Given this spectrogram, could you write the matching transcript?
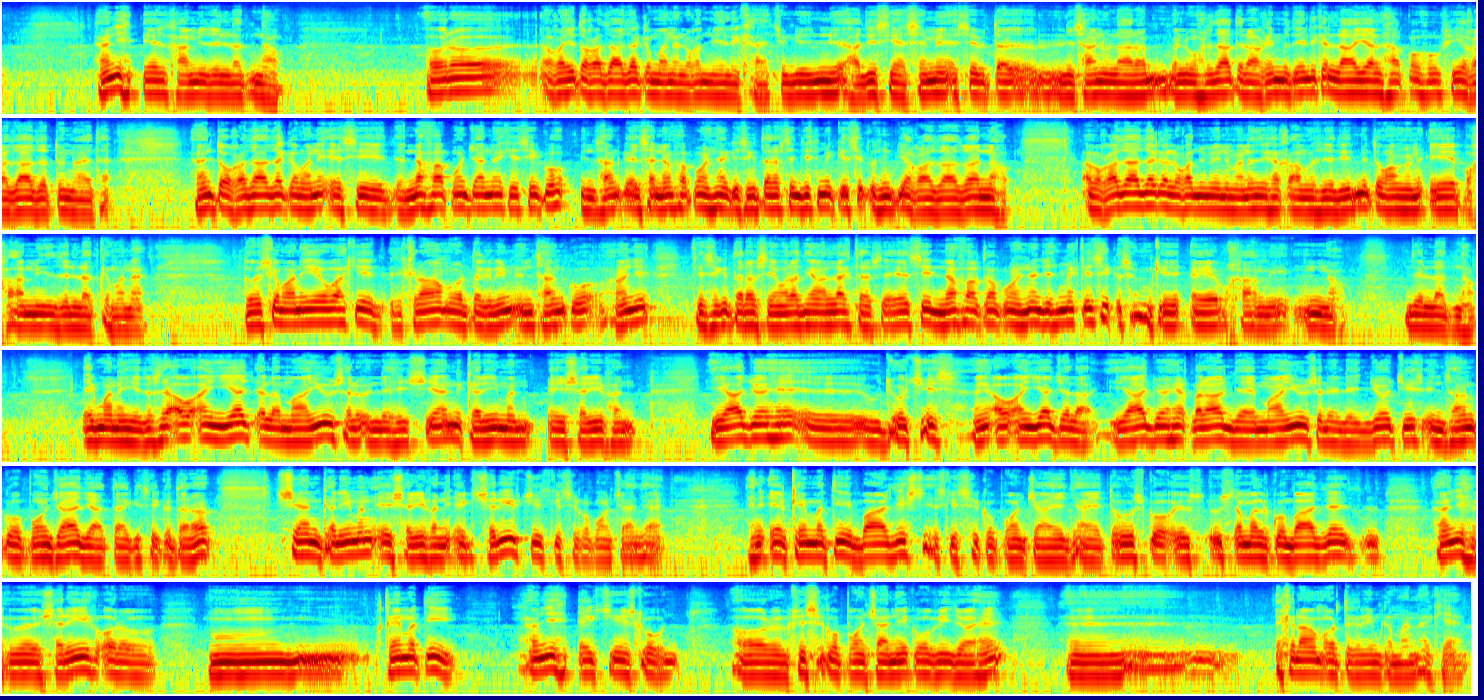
ہاں جی ایب خامی ذلت نہ ہو۔ اور غیت غزازہ کا معنی لغت میں یہ لکھا ہے، چونکہ حدیث کے حصے میں ایسے لسان العرب الحرضات راغب میں لکھا لا الحق حفی غزازت النایت ہے۔ ہاں جی، تو غزازہ کا معنی ایسی نفع پہنچانا کسی کو، انسان کو ایسا نفع پہنچنا کسی کی طرف سے جس میں کسی قسم کی غزازہ نہ ہو۔ اب غزازہ کا لغت میں میں نے معنی دیکھا قاموس جدید میں، تو وہاں نے اے پخامی ذلت کا معنی ہے۔ تو اس کا معنی یہ ہوا کہ اکرام اور تقریم انسان کو ہاں جی کسی کی طرف سے، مراد یہاں اللہ کی طرف سے ایسی نفع کا پہنچنا جس میں کسی قسم کے عیب خامی نہ ہو، ذلت نہ ہو۔ ایک معنی یہ، دوسرا، او یج علمایو صلی اللہ شین کریمن اے شریفن یا جو ہے جو چیز او یا جلا، یا جو ہے قرار جائے مایوس لے، جو چیز انسان کو پہنچایا جاتا ہے کسی کی طرف شین کریمن، اے شریفن، ایک شریف چیز کسی کو پہنچایا جائے۔ یعنی ایک قیمتی بارزش چیز کسی کو پہنچایا جائے۔ تو اس کو، اس اس عمل کو باز ہاں جی شریف اور قیمتی ہاں جی ایک چیز کو اور کسی کو پہنچانے کو بھی جو ہے اکرام اور تقریم کا ماننا کیا ہے۔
